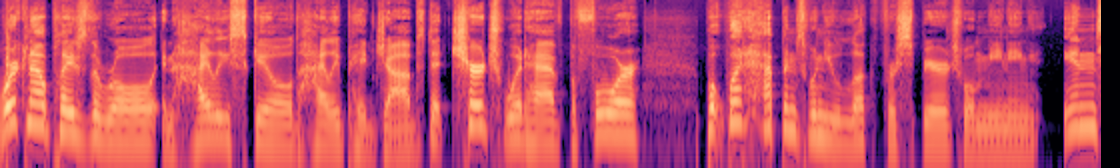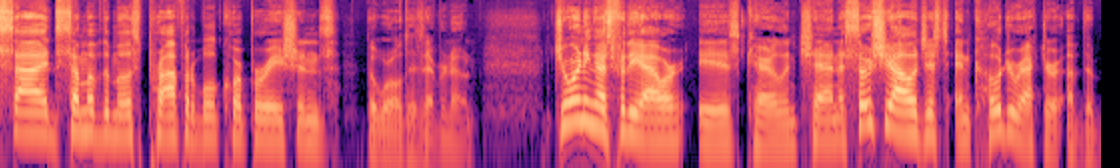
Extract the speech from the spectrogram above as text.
Work now plays the role in highly skilled, highly paid jobs that church would have before but what happens when you look for spiritual meaning inside some of the most profitable corporations the world has ever known? Joining us for the hour is Carolyn Chen, a sociologist and co director of the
